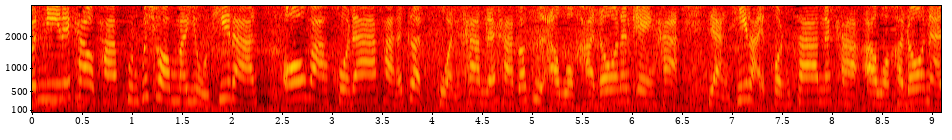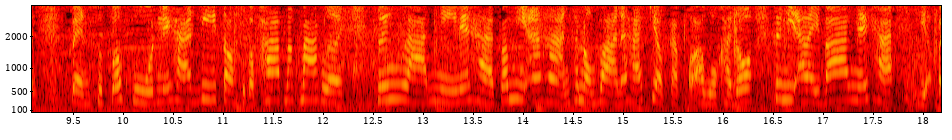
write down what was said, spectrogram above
วันนี้นะคะพาคุณผู้ชมมาอยู่ที่ร้านโอวาโคดาค่ะ ถ้าเกิดผวนคำนะคะ ก็คืออะโวคาโดนั่นเองค่ะ อย่างที่หลายคนทราบนะคะอะโวคาโดนั้นเป็นซูเปอร์ฟู้ดนะคะ ดีต่อสุขภาพมากๆเลย ซึ่งร้านนี้นะคะก็มีอาหารขนมหวานนะคะ เกี่ยวกับอะโวคาโดจะมีอะไรบ้างนะคะ เดี๋ยวไป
